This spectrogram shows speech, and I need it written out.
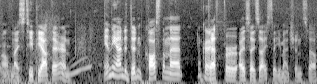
Well, nice TP out there, and in the end, it didn't cost them that Okay. death for Ice Ice Ice that you mentioned. So,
